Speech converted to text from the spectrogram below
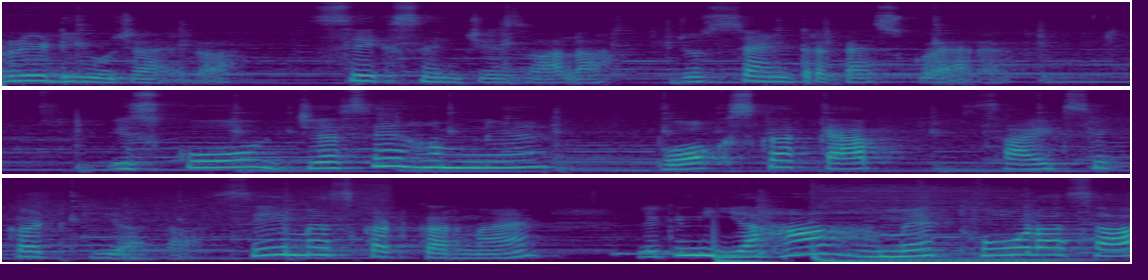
रेडी हो जाएगा सिक्स इंचज़ वाला, जो सेंटर का स्क्वायर है। इसको जैसे हमने बॉक्स का कैप साइड से कट किया था सेम एस कट करना है, लेकिन यहाँ हमें थोड़ा सा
